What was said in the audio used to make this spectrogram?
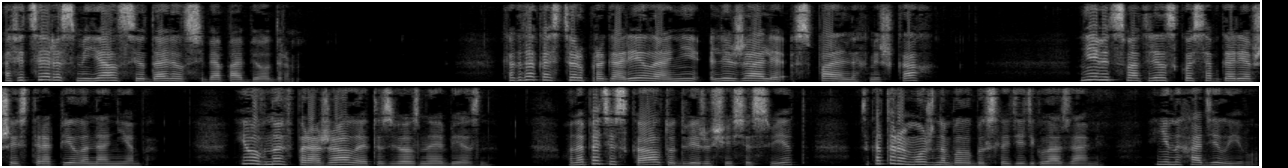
Офицер рассмеялся и ударил себя по бедрам. Когда костер прогорел, и они лежали в спальных мешках, немец смотрел сквозь обгоревшие стропила на небо. Его вновь поражала эта звездная бездна. Он опять искал тот движущийся свет, за которым можно было бы следить глазами, и не находил его.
